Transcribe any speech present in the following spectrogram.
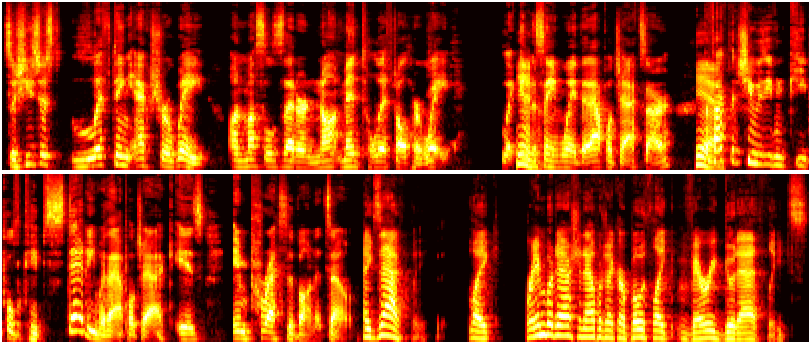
So she's just lifting extra weight on muscles that are not meant to lift all her weight, like in the same way that Applejack's are. Yeah. The fact that she was even able to keep steady with Applejack is impressive on its own. exactly. Like, Rainbow Dash and Applejack are both, like, very good athletes.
